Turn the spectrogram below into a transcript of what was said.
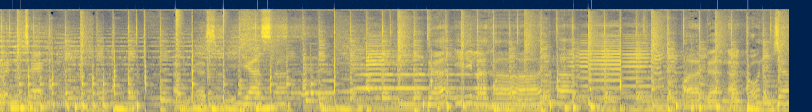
Direnceng-renceng Anggas biasa. Da ilaharna Pada ngagonjak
